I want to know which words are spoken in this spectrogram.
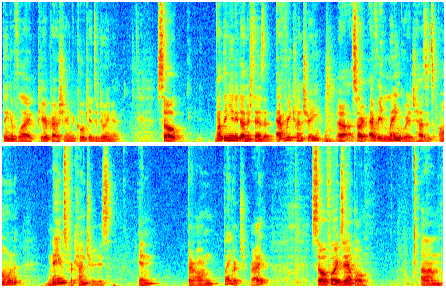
thing of like peer pressure and the cool kids are doing it. So one thing you need to understand is that every country, uh, sorry, every language has its own names for countries in their own language, right? So for example, um,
